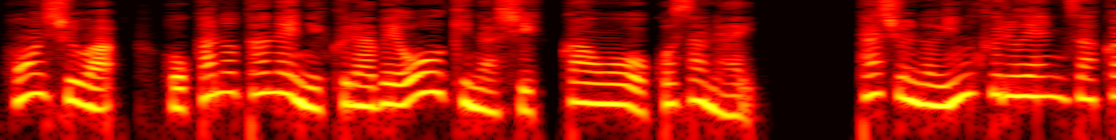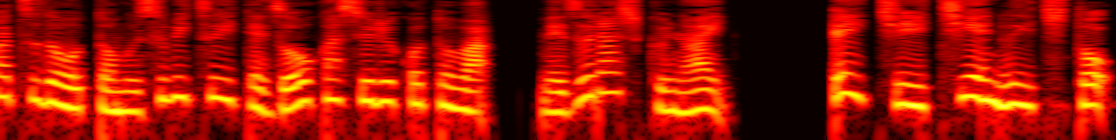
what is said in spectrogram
本種は他の種に比べ大きな疾患を起こさない。他種のインフルエンザ活動と結びついて増加することは珍しくない。H1N1 と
